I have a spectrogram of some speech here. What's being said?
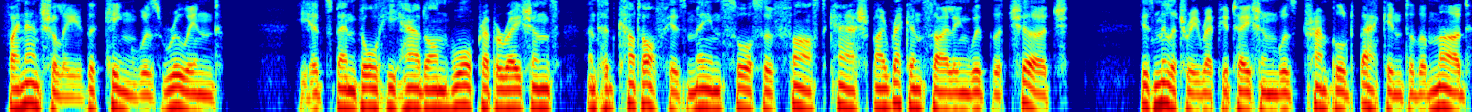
Financially, the king was ruined. He had spent all he had on war preparations, and had cut off his main source of fast cash by reconciling with the Church. His military reputation was trampled back into the mud.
